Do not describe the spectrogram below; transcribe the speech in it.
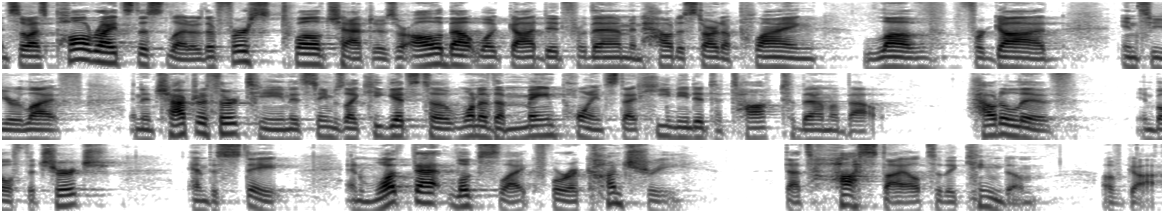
And so, as Paul writes this letter, the first 12 chapters are all about what God did for them and how to start applying love for God into your life. And in chapter 13, it seems like he gets to one of the main points that he needed to talk to them about how to live in both the church and the state, and what that looks like for a country that's hostile to the kingdom of God.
